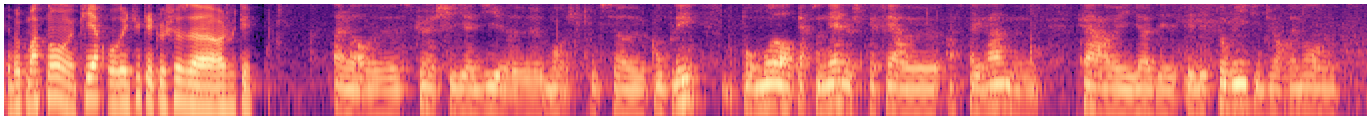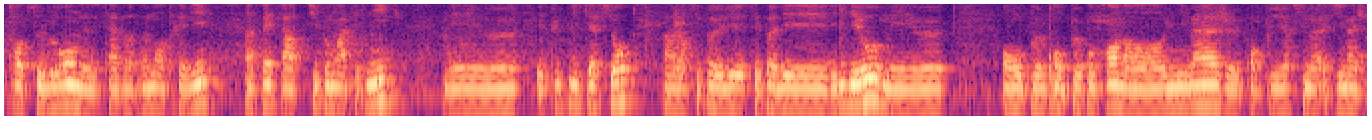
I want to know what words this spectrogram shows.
Et donc maintenant, Pierre, aurais-tu quelque chose à rajouter? Alors, euh, ce que Achille a dit, euh, moi je trouve ça euh, complet. Pour moi, en personnel, je préfère euh, Instagram euh, car euh, il y a des, c'est des stories qui durent vraiment euh, 30 secondes, ça va vraiment très vite. Après, c'est un petit peu moins technique, mais euh, les publications, alors c'est pas, c'est pas des vidéos, mais euh, on, peut, on peut comprendre en une image, en plusieurs ima- images.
